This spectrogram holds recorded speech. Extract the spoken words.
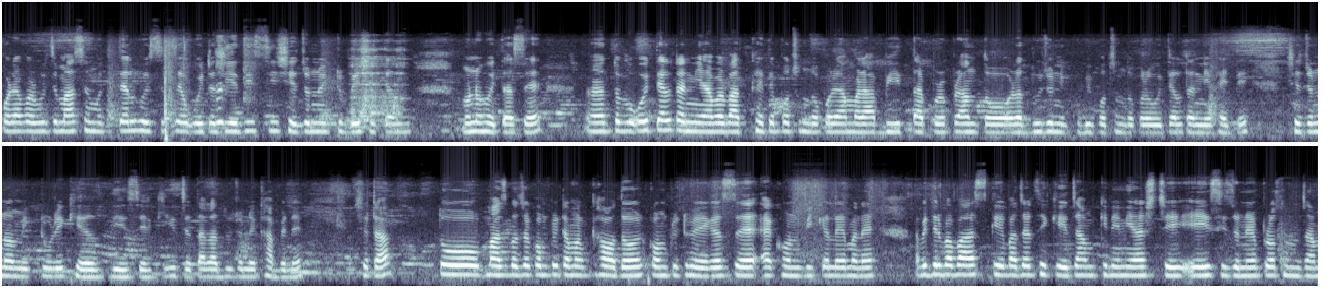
পরে আবার ওই যে মাছের মধ্যে তেল হয়েছে যে, ওইটা দিয়ে দিয়েছি, সেজন্য একটু বেশি তেল মনে হইতাছে। তবে ওই তেলটা নিয়ে আবার ভাত খাইতে পছন্দ করে আমার আবিদ তারপরে প্রান্ত, ওরা দুজনই খুবই পছন্দ করে ওই তেলটা নিয়ে খাইতে। সেজন্য আমি একটু রেখে দিয়েছি আর কি, যে তারা দুজনে খাবে না সেটা। তো মাছ বাজার কমপ্লিট আমার খাওয়া দাওয়া কমপ্লিট হয়ে গেছে। এখন বিকেলে মানে আবিদের বাবা আজকে বাজার থেকে জাম কিনে নিয়ে আসছে, এই সিজনের প্রথম জাম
